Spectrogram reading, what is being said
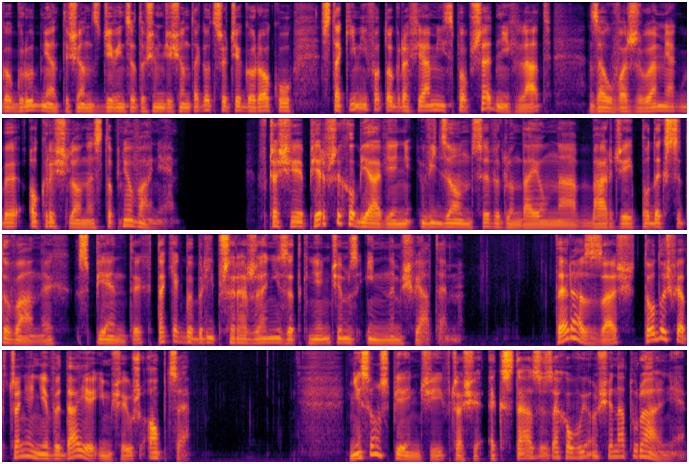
grudnia 1983 roku z takimi fotografiami z poprzednich lat, zauważyłem jakby określone stopniowanie. W czasie pierwszych objawień widzący wyglądają na bardziej podekscytowanych, spiętych, tak jakby byli przerażeni zetknięciem z innym światem. Teraz zaś to doświadczenie nie wydaje im się już obce. Nie są spięci, w czasie ekstazy zachowują się naturalnie.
